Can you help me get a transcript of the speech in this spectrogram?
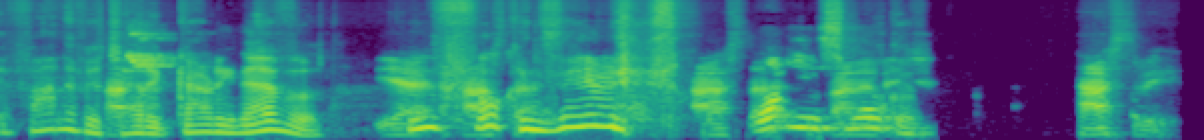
Ivanovic had a Gary Neville. Yeah, you fucking to, serious? has What are you Ivanovic. smoking? Has to be.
